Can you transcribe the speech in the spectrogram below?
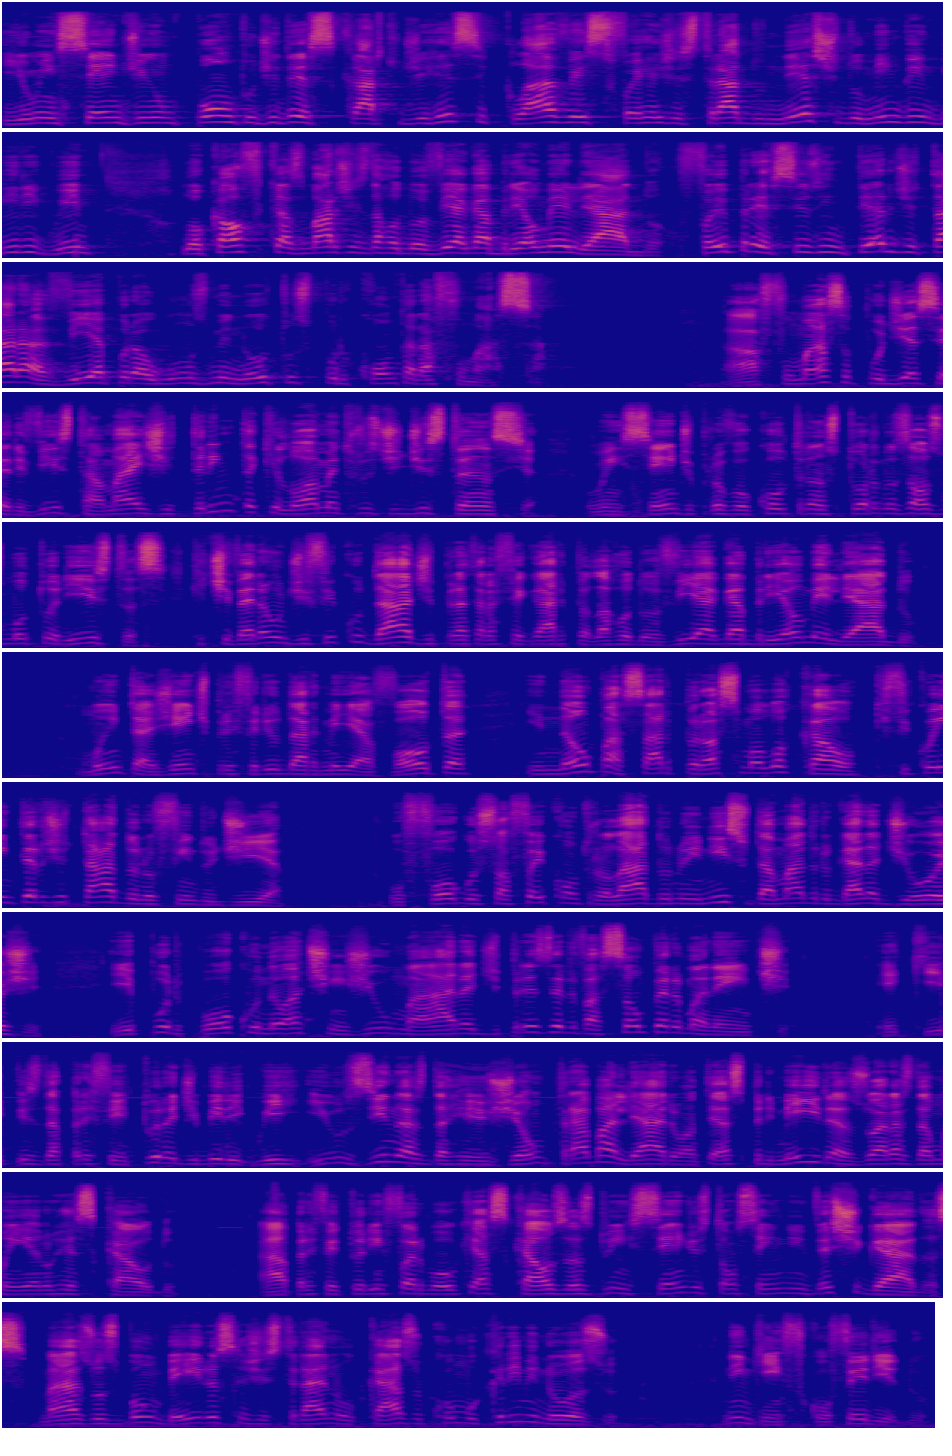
E um incêndio em um ponto de descarte de recicláveis foi registrado neste domingo em Birigui. O local fica às margens da rodovia Gabriel Melhado. Foi preciso interditar a via por alguns minutos por conta da fumaça. A fumaça podia ser vista a mais de 30 quilômetros de distância. O incêndio provocou transtornos aos motoristas, que tiveram dificuldade para trafegar pela rodovia Gabriel Melhado. Muita gente preferiu dar meia volta e não passar próximo ao local, que ficou interditado no fim do dia. O fogo só foi controlado no início da madrugada de hoje e por pouco não atingiu uma área de preservação permanente. Equipes da Prefeitura de Birigui e usinas da região trabalharam até as primeiras horas da manhã no rescaldo. A Prefeitura informou que as causas do incêndio estão sendo investigadas, mas os bombeiros registraram o caso como criminoso. Ninguém ficou ferido.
